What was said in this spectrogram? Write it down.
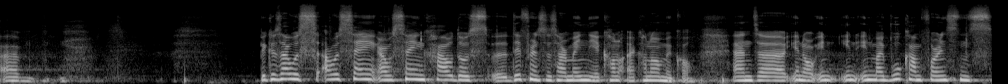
uh, because I was I was saying I was saying how those uh, differences are mainly econ economical, and uh, you know, in, in in my book, I'm for instance.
